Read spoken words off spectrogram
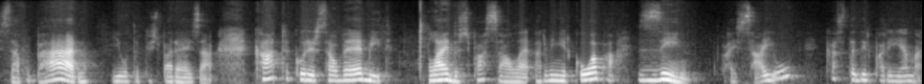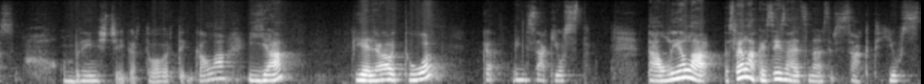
savu bērnu jūtat vispareizāk. Katra, kur ir savu bērnīti, laidusi pasaulē, ar viņu ir kopā, zina vai sajūt, kas tad ir par iemeslu. Un brīnišķīgi ar to var tikt galā, ja pieļauj to, ka viņi sāk just. Tā lielā, tas lielākais izaicinājums ir sākt just,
